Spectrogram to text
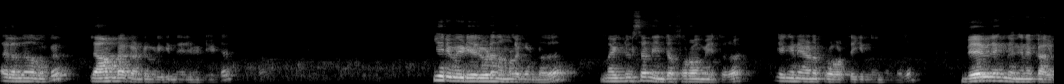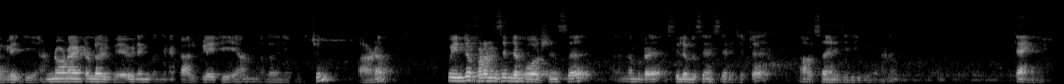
അതിലൊന്ന് നമുക്ക് ലാംഡ കണ്ടുപിടിക്കുന്നതിന് വേണ്ടിയിട്ട് ഈ ഒരു വീഡിയോയിലൂടെ നമ്മൾ കണ്ടത് മൈക്കിൾസൺ ഇന്റർഫെറോമീറ്റർ എങ്ങനെയാണ് പ്രവർത്തിക്കുന്നത് എന്നുള്ളതും വേവ് ലെങ്ത് എങ്ങനെ കാൽക്കുലേറ്റ് ചെയ്യാം അൺനോൺ ആയിട്ടുള്ള ഒരു വേവ് ലെങ്ത് എങ്ങനെ കാൽക്കുലേറ്റ് ചെയ്യാം എന്നുള്ളതിനെ കുറിച്ചും ആണ് അപ്പോൾ ഇന്റർഫറൻസിന്റെ പോർഷൻസ് നമ്മുടെ സിലബസ് അനുസരിച്ചിട്ട് അവസാനിച്ചിരിക്കുകയാണ്. താങ്ക് യു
